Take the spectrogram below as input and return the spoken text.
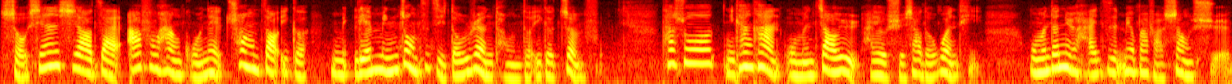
首先是要在阿富汗国内创造一个连民众自己都认同的一个政府。他说，你看看我们教育还有学校的问题，我们的女孩子没有办法上学，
